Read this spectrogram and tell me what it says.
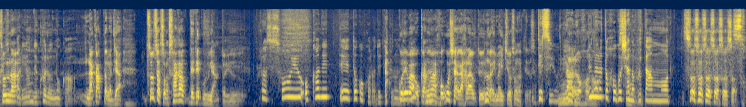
そんなそ呼んでくるのか。なかったらじゃあそうしたらその差が出てくるやんという。プラスそういうお金ってどこから出てくるこれはお金は保護者が払うというのが今一応そうなってるんですよ。ですよね。なるほど。ってなると保護者の負担も。そうそうそうそうそう。そう。そう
